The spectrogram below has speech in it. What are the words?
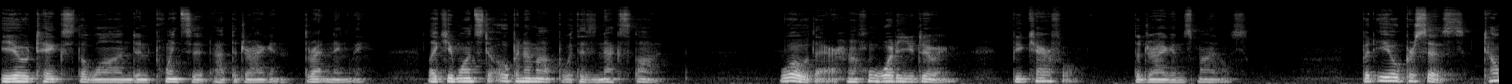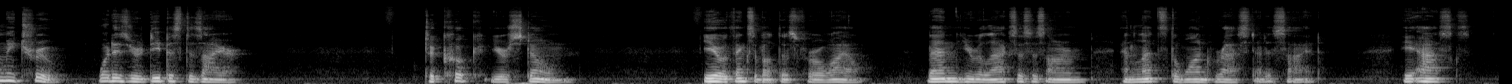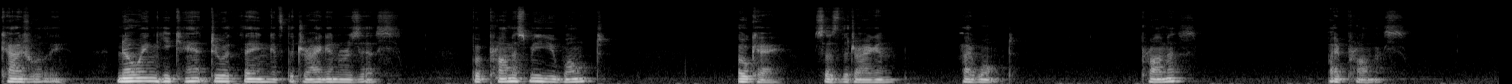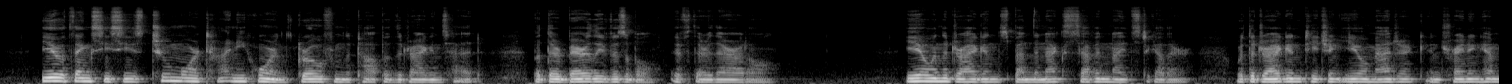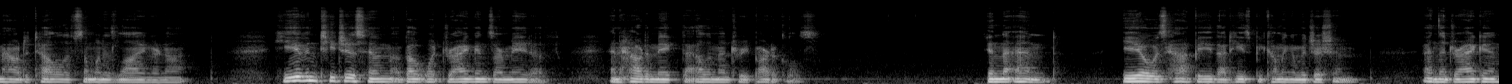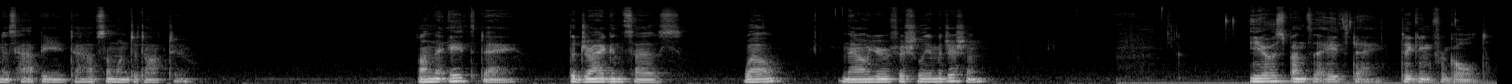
Eeo takes the wand and points it at the dragon, threateningly, like he wants to open him up with his next thought. Whoa there, what are you doing? Be careful. The dragon smiles. But Eeo persists. Tell me true. What is your deepest desire? To cook your stone. Eeo thinks about this for a while. Then he relaxes his arm and lets the wand rest at his side. He asks, casually, knowing he can't do a thing if the dragon resists, But promise me you won't? Okay, says the dragon, I won't. Promise? I promise. Eeo thinks he sees two more tiny horns grow from the top of the dragon's head, but they're barely visible if they're there at all. Eeo and the dragon spend the next seven nights together, with the dragon teaching Eeo magic and training him how to tell if someone is lying or not. He even teaches him about what dragons are made of and how to make the elementary particles. In the end, Eeo is happy that he's becoming a magician and the dragon is happy to have someone to talk to. On the eighth day, the dragon says, Well, now you're officially a magician. Eeo spends the eighth day digging for gold,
